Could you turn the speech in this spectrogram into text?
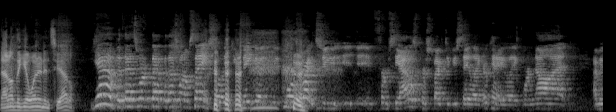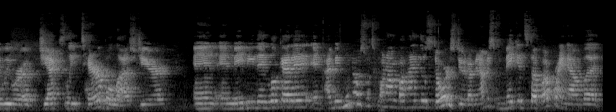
I don't think he'll win it in Seattle. Yeah, but that's what that, but that's what I'm saying. So like you make a well, right. So you, it, it, from Seattle's perspective, you say like, okay, like we're not. I mean, we were objectively terrible last year, and and maybe they look at it, and I mean, who knows what's going on behind those doors, dude? I mean, I'm just making stuff up right now, but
